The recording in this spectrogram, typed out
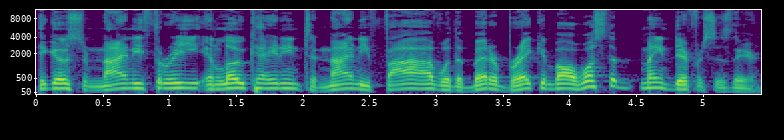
he goes from 93 in locating to 95 with a better breaking ball? What's the main differences there?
